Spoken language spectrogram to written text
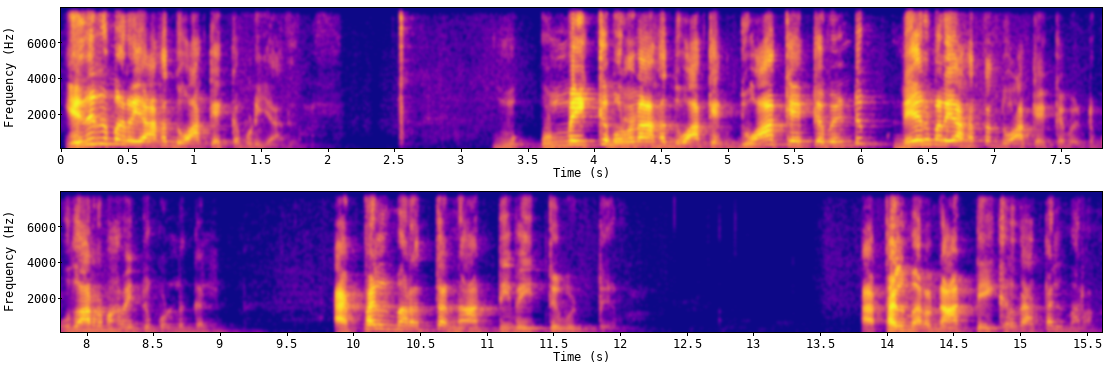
எதிர்மறையாக துவா கேட்க முடியாது. உண்மைக்கு முரணாக துவா கே துவா கேட்க வேண்டும் நேர்மறையாகத்தான் துவா கேட்க வேண்டும். உதாரணமாக வைத்துக் கொள்ளுங்கள். அப்பல் மரத்தை நாட்டி வைத்து விட்டு. அப்பல் மரம் நாட்டிக்கிறது அப்பல் மரம்.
